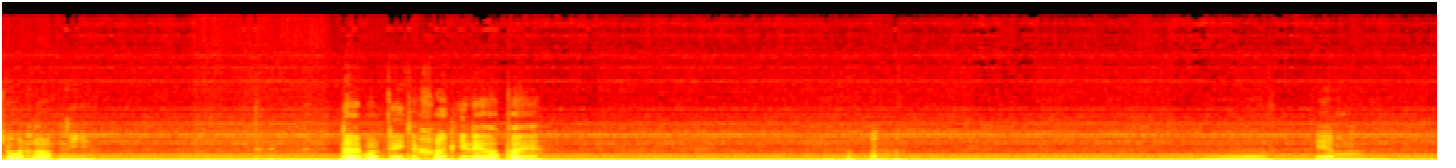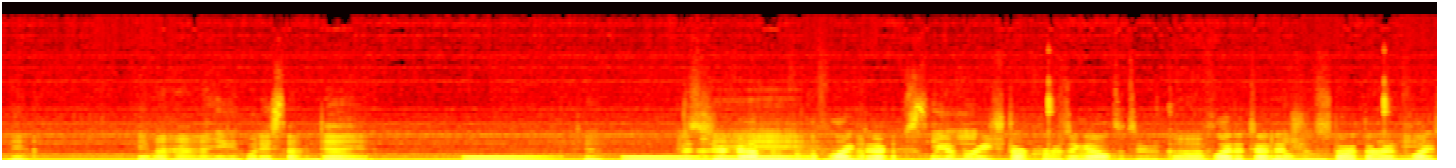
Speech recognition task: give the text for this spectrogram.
จวตรอบนี้ ได้บทเรียนจากครั้งที่แล้วไป ออเตรียมเนี่ย เตรียมอาหารให้ผู้โดยสารได้จึ๊บ This is โอ your เค captain from the flight รับ deck. กับ We have ซี่ reached our cruising altitude. Go. Flight attendants Hello. should start their in-flight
